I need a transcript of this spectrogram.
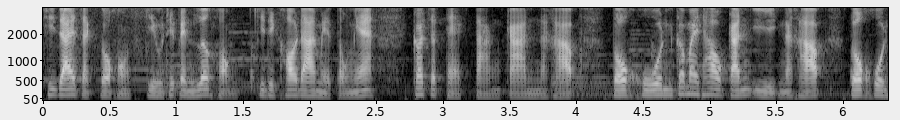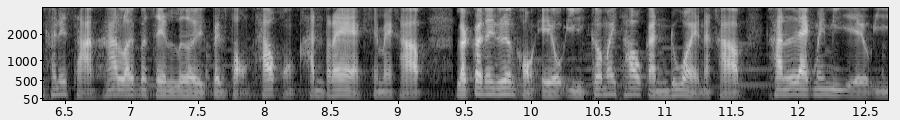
ที่ได้จากตัวของสกิลที่เป็นเรื่องของ critical damage ตรงเนี้ยก็จะแตกต่างกันนะครับ ตัวคูณก็ไม่เท่ากันอีกนะครับ ตัวคูณขั้นที่ 3 500%เลยเป็น 2 เท่าของขั้นแรกใช่ไหมครับแล้วกในเรื่องของ AOE ก็ไม่เท่ากันด้วยนะครับ ขั้นแรกไม่มี AOE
